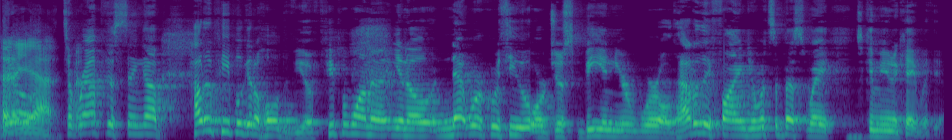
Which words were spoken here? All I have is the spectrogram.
Darryl, yeah. To wrap this thing up, how do people get a hold of you? If people want to, you know, network with you or just be in your world, how do they find you? What's the best way to communicate with you?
